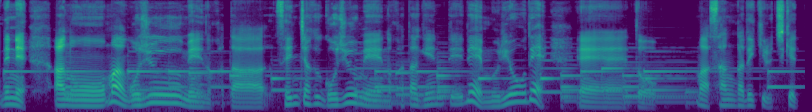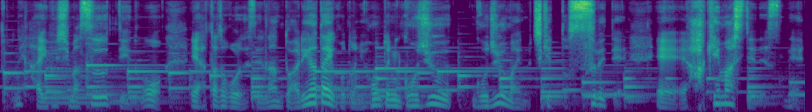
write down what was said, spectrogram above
でね、あのーまあ、50名の方、先着50名の方限定で無料で、えっ、と、まあ、参加できるチケットをね、配布しますっていうのをやったところですね、なんとありがたいことに本当に50、50枚のチケットすべて、えー、はけましてですね、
